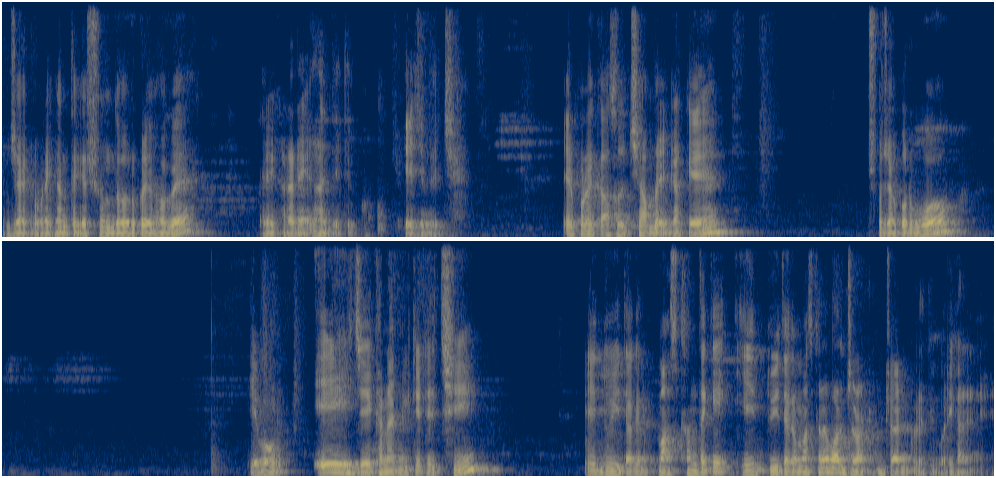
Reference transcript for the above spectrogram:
যাই হোক আমরা এখান থেকে সুন্দর করে ভাবে রেখাটা এখানে দিয়ে দেবো। এই যে হয়েছে এরপরে কাজ হচ্ছে আমরা এটাকে সোজা করব। এবং এই যে এখানে আমি কেটেছি, এই দুই দাগের মাঝখান থেকে এই দুই দাগের মাঝখানে আবার জয়েন জয়েন করে দিব এখানে নিয়ে।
